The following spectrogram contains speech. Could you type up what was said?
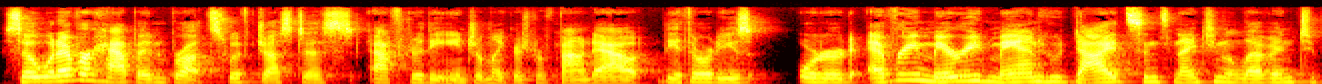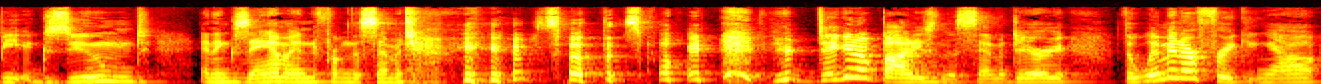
So whatever happened brought swift justice after the angel makers were found out. The authorities ordered every married man who died since 1911 to be exhumed and examined from the cemetery. so at this point, they're digging up bodies in the cemetery. The women are freaking out.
